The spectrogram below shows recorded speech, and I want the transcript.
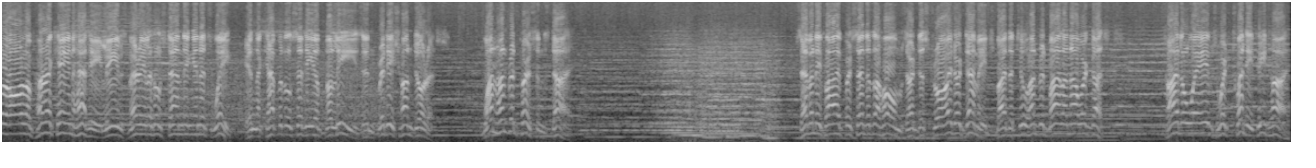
furor of Hurricane Hattie leaves very little standing in its wake in the capital city of Belize in British Honduras. 100 persons died. 75% of the homes are destroyed or damaged by the 200 mile an hour gusts. Tidal waves were 20 feet high.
